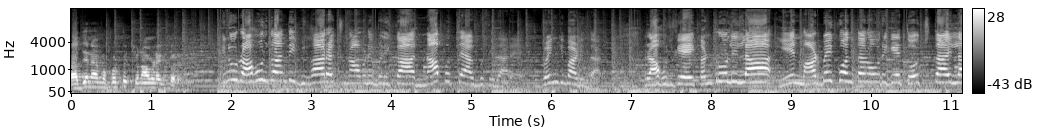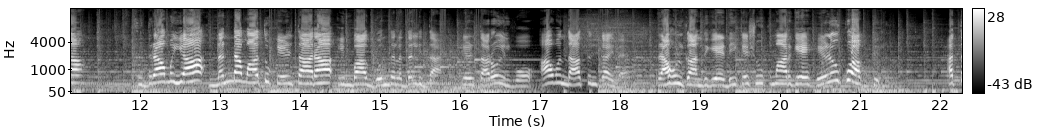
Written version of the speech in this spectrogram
ರಾಜೀನಾಮೆ ಕೊಟ್ಟು ಚುನಾವಣೆಗೆ ಬರ್ರಿ. ಇನ್ನು ರಾಹುಲ್ ಗಾಂಧಿ ಬಿಹಾರ ಚುನಾವಣೆ ಬಳಿಕ ನಾಪತ್ತೆ ಆಗ್ಬಿಟ್ಟಿದ್ದಾರೆ. ವ್ಯಂಗ್ಯವಾಡಿದ್ದಾರೆ ರಾಹುಲ್ಗೆ ಕಂಟ್ರೋಲ್ ಇಲ್ಲ, ಏನ್ ಮಾಡ್ಬೇಕು ಅಂತ ಅವರಿಗೆ ತೋಚ್ತಾ ಇಲ್ಲ. ಸಿದ್ದರಾಮಯ್ಯ ನನ್ನ ಮಾತು ಕೇಳ್ತಾರಾ ಎಂಬ ಗೊಂದಲದಲ್ಲಿದ್ದಾರೆ. ಕೇಳ್ತಾರೋ ಇಲ್ವೋ, ಆ ಒಂದು ಆತಂಕ ಇದೆ. ರಾಹುಲ್ ಗಾಂಧಿಗೆ ಡಿ ಕೆ ಶಿವಕುಮಾರ್ಗೆ ಹೇಳೋಕ್ಕೂ ಆಗ್ತಿಲ್ಲ. ಅತ್ತ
